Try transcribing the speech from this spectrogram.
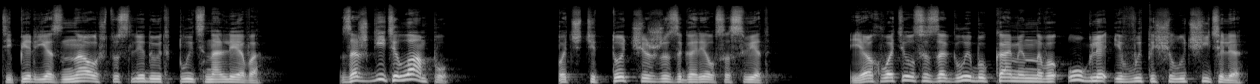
Теперь я знал, что следует плыть налево. «Зажгите лампу!» Почти тотчас же загорелся свет. Я охватился за глыбу каменного угля и вытащил учителя.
